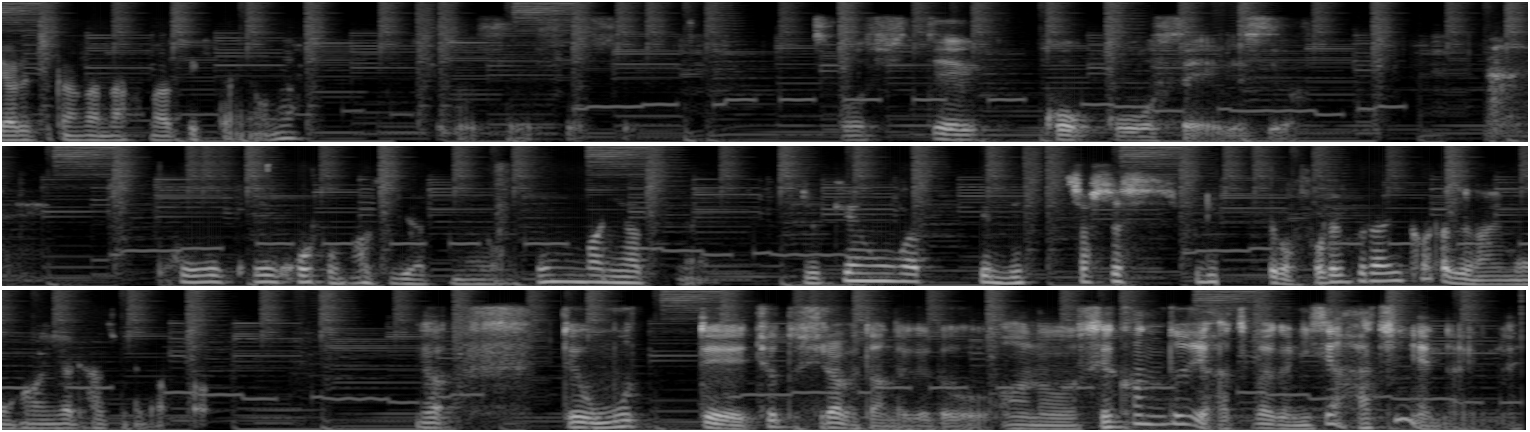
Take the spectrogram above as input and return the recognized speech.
やる時間がなくなってきたんよね。そうそうそうそう。そして、高校生ですよ。高校こそマジでやってないわ。ほんまにやってない。受験終わってめっちゃ久しぶりってか、それぐらいからじゃないモンハンやり始めたんだ。いや、って思って、ちょっと調べたんだけど、あの、セカンド G 発売が2008年なんよね。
